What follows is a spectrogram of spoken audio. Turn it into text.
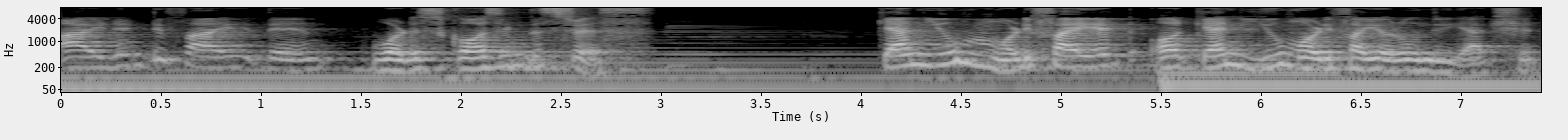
Identify then what is causing the stress. Can you modify it or can you modify your own reaction?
